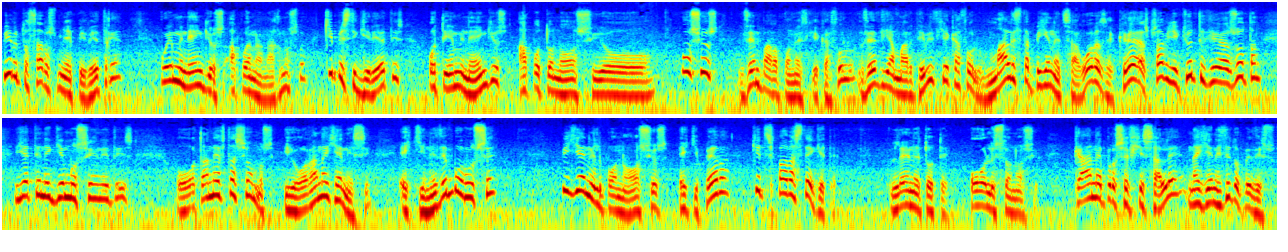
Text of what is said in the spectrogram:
πήρε το θάρρος μια υπηρέτρια που έμεινε έγκυος από έναν άγνωστο και είπε στην κυρία της ότι έμεινε έγκυος από τον Όσιο. Όσιος δεν παραπονέθηκε καθόλου, δεν διαμαρτυρήθηκε καθόλου. Μάλιστα πήγαινε, της αγόραζε κρέας, ψάβια και ό,τι χρειαζόταν για την εγκυμοσύνη της. Όταν έφτασε όμως η ώρα να γεννήσει, εκείνη δεν μπορούσε. Πηγαίνει λοιπόν ο Όσιος εκεί πέρα και της παραστέκεται. Λένε τότε όλοι στον Όσιο. Κάνε προσευχή σαλέ να γεννηθεί το παιδί σου.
